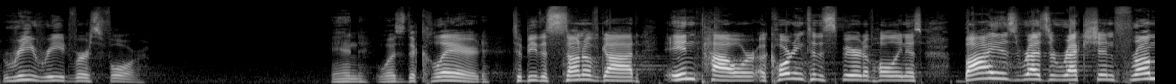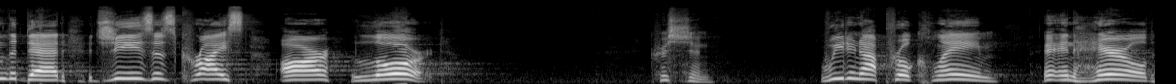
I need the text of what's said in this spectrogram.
reread verse 4. And was declared to be the Son of God in power, according to the Spirit of holiness, by his resurrection from the dead, Jesus Christ our Lord. Christian, we do not proclaim and herald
